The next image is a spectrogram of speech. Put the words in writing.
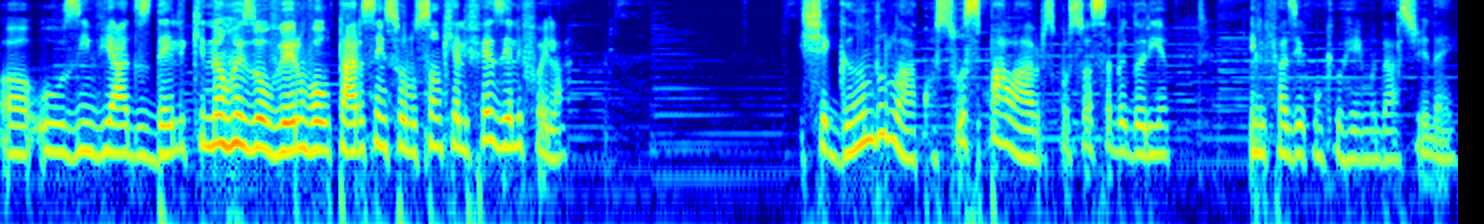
os enviados dele que não resolveram, voltar sem solução. Que ele fez? Ele foi lá. Chegando lá, com as suas palavras, com a sua sabedoria, ele fazia com que o rei mudasse de ideia.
